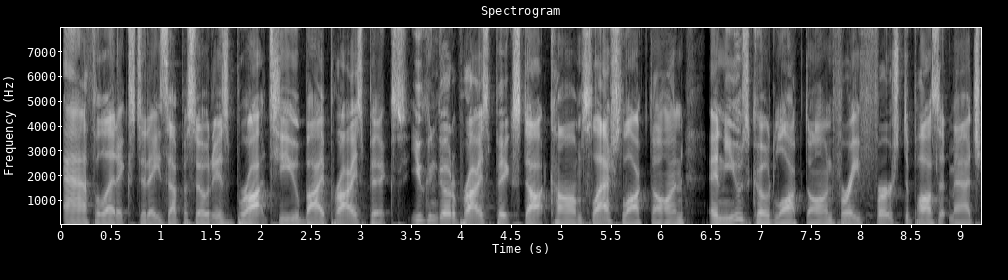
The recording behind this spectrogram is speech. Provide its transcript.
athletics. Today's episode is brought to you by PrizePicks. You can go to prizepicks.com slash locked on and use code locked on for a first deposit match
